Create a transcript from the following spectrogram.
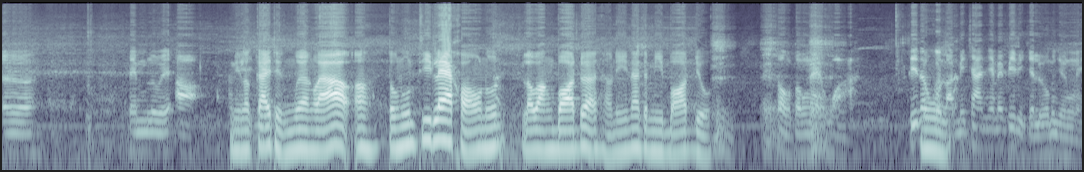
เออ เต็มเลยอะนี่เราใกล้ถึงเมืองแล้วอ๋อตรงนู้นที่แรกของตรงนู้น ระวังบอสด้วย แถวนี้น่าจะมีบอสอยู่ส่งตรงไหนวะ พี่ต้องนู่กนดรับมิชชั่นใช่ไหมพี่ถึงจะรู้ว่ามันอยู่ตรงไหน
